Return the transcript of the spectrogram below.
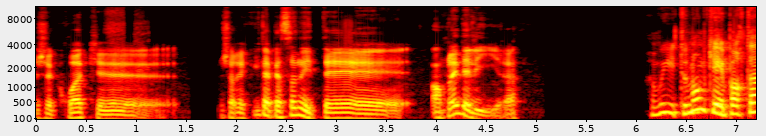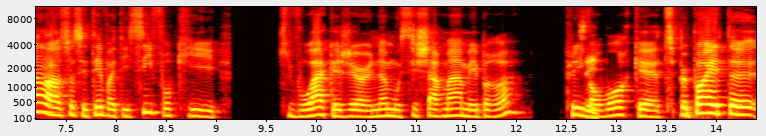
je crois que j'aurais cru que la personne était en plein délire. Ah Oui, tout le monde qui est important dans la société va être ici. Il faut qu'il voit que j'ai un homme aussi charmant à mes bras. Puis ils C'est- vont voir que tu peux pas être euh,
